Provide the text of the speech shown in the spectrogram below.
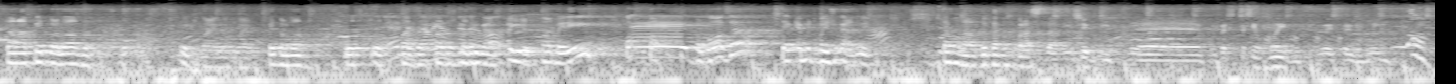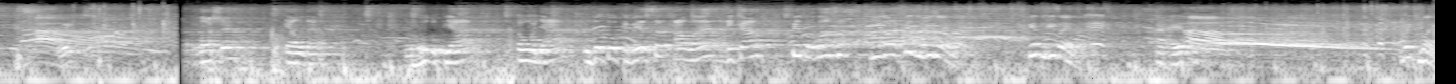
Está lá Pedro Barbosa. Muito bem, muito bem. Pedro Barbosa, outro, outro É, faz, as- faz as sabia, madrugadas. Pedro Aí, top, top, Pedro Barbosa. Isto é, é muito bem jogado isto. Estavam lá, eu estava com o braço dado e achei bonito. Uh, parece que pareciam noivos, foi, foi lindo. Rocha, Helder, rodopiar, a olhar, levantou a cabeça, Alain, Ricardo, Pedro Barbosa e agora Pedro Ribeiro. Pedro Ribeiro. Ah, é, Muito bem,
